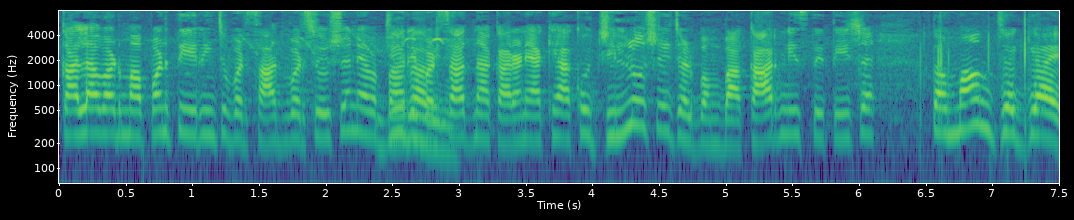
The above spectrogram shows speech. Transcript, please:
કાલાવાડમાં પણ તેર ઇંચ વરસાદ વરસ્યો છે અને ભારે વરસાદના કારણે આખે આખો જિલ્લો છે જળબંબાકારની સ્થિતિ છે. તમામ જગ્યાએ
